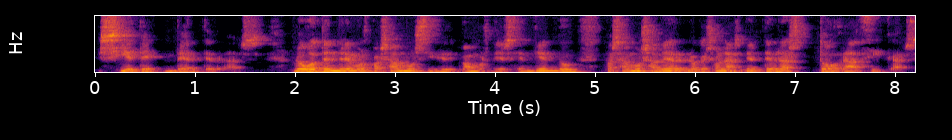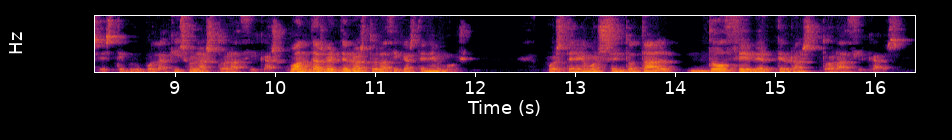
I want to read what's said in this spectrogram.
siete vértebras. Luego tendremos, pasamos, y vamos descendiendo, pasamos a ver lo que son las vértebras torácicas. Este grupo de aquí son las torácicas. ¿Cuántas vértebras torácicas tenemos? Pues tenemos en total 12 vértebras torácicas.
